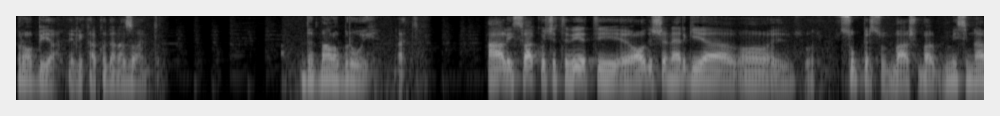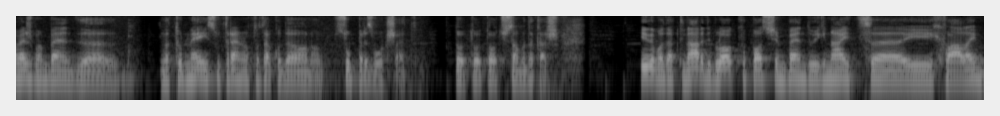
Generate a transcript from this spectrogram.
probija ili kako da nazovem to. Da malo bruji eto ali svako ćete vidjeti, e, odlična energija, ovaj, super su, baš, ba, mislim, navežban band, e, na turneji su trenutno, tako da, ono, super zvuče, eto. To, to, to ću samo da kažem. Idemo, dakle, naredni blok, posjećam bendu Ignite uh, i hvala im,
